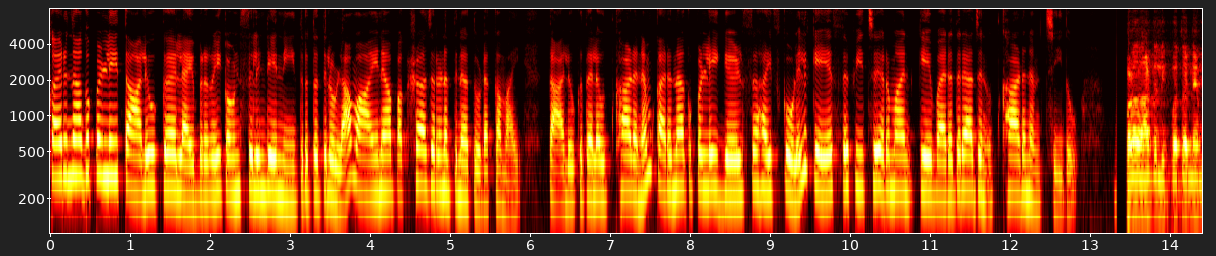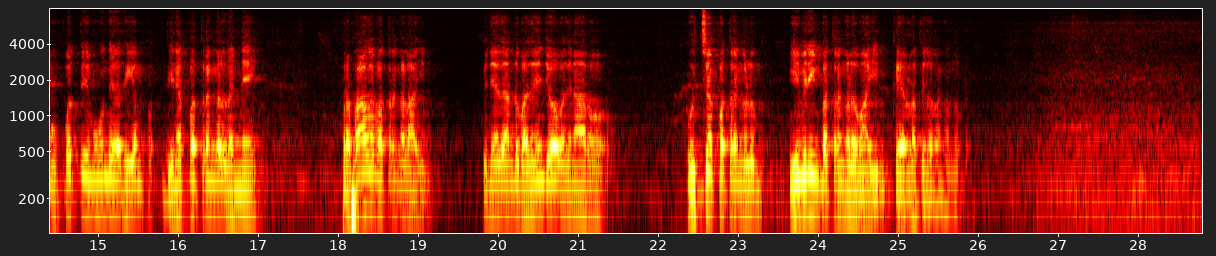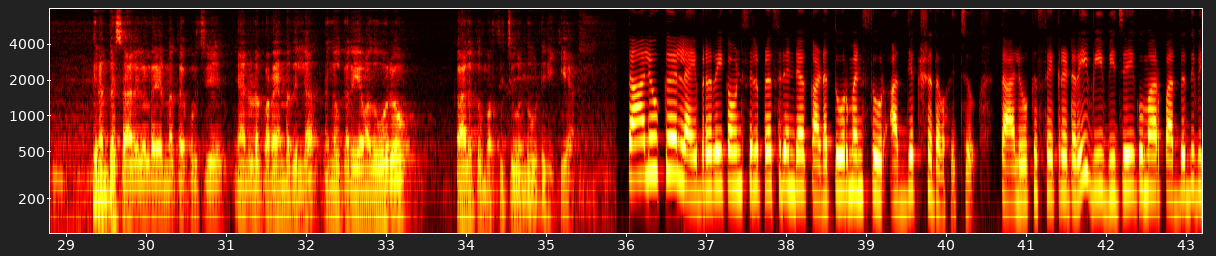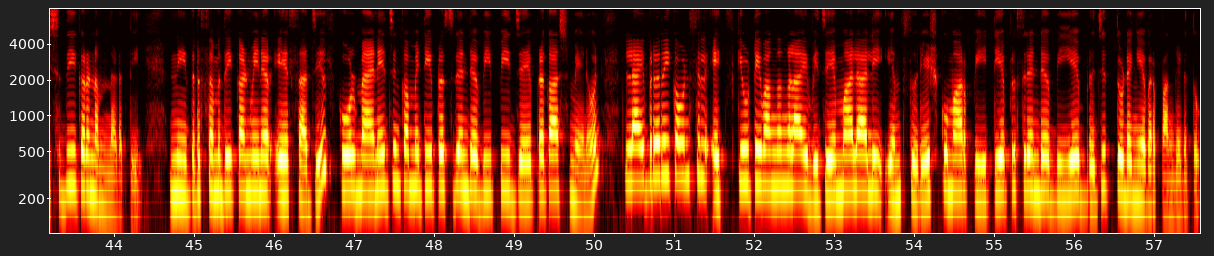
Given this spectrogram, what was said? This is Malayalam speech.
കരുനാഗപ്പള്ളി താലൂക്ക് ലൈബ്രറി കൗൺസിലിന്റെ നേതൃത്വത്തിലുള്ള വായനാ പക്ഷാചരണത്തിന് തുടക്കമായി. താലൂക്ക് തല ഉദ്ഘാടനം കരുനാഗപ്പള്ളി ഗേൾസ് ഹൈസ്കൂളിൽ K S F E chairman K Varadarajan ഉദ്ഘാടനം ചെയ്തു. നമ്മുടെ നാട്ടിൽ ഇപ്പോൾ തന്നെ മുപ്പത്തി മൂന്നിലധികം ദിനപത്രങ്ങൾ തന്നെ പ്രഭാത പത്രങ്ങളായി പിന്നെ ഏതാണ്ട് പതിനഞ്ചോ പതിനാറോ ഉച്ചപത്രങ്ങളും ഈവനിങ് പത്രങ്ങളുമായും കേരളത്തിൽ ഇറങ്ങുന്നുണ്ട് ഗ്രന്ഥശാലകളുടെ എണ്ണത്തെക്കുറിച്ച് ഞാനിവിടെ പറയേണ്ടതില്ല. നിങ്ങൾക്കറിയാം അത് ഓരോ കാലത്തും വർദ്ധിച്ചു വന്നുകൊണ്ടിരിക്കുകയാണ്. Taluk library council president Kadathur Mansoor അധ്യക്ഷത വഹിച്ചു. Taluk secretary V. വിജയകുമാർ പദ്ധതി വിശദീകരണം നടത്തി. നേതൃസമിതി convener A. Sajeev school managing committee president V. P. Jayaprakash Menon library council executive അംഗങ്ങളായ Vijayamalali M. Suresh Kumar P. T. A. President B. A. Brijith തുടങ്ങിയവർ പങ്കെടുത്തു.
